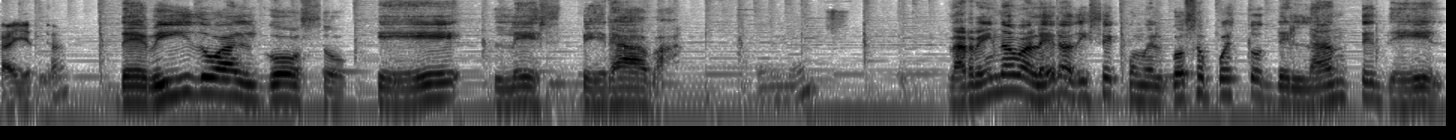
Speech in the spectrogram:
Ahí está. Debido al gozo que le esperaba. La Reina Valera dice con el gozo puesto delante de él.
